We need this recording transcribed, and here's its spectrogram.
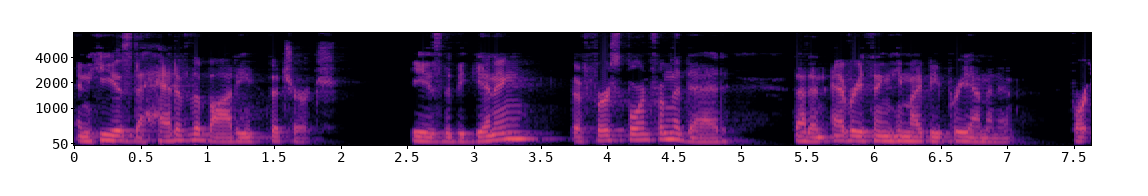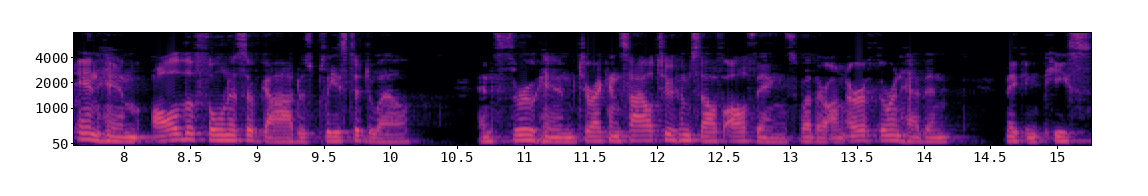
and he is the head of the body, the church. He is the beginning, the firstborn from the dead, that in everything he might be preeminent. For in him all the fullness of God was pleased to dwell, and through him to reconcile to himself all things, whether on earth or in heaven, making peace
